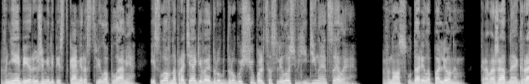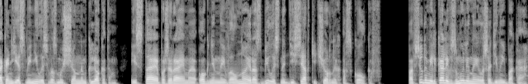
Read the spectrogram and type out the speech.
В небе рыжими лепестками расцвело пламя, и, словно протягивая друг другу щупальца, слилось в единое целое. В нос ударило паленым. Кровожадное граканье сменилось возмущенным клёкотом и стая, пожираемая огненной волной, разбилась на десятки черных осколков. Повсюду мелькали взмыленные лошадиные бока,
